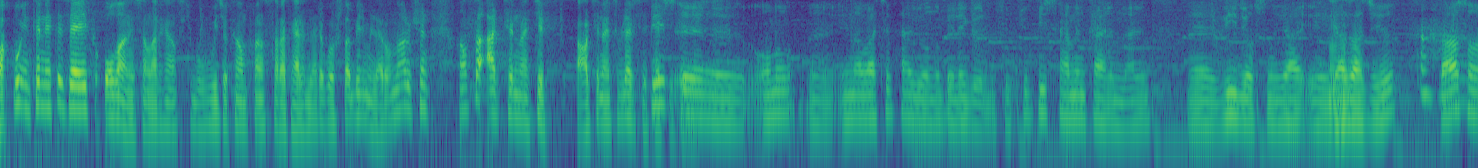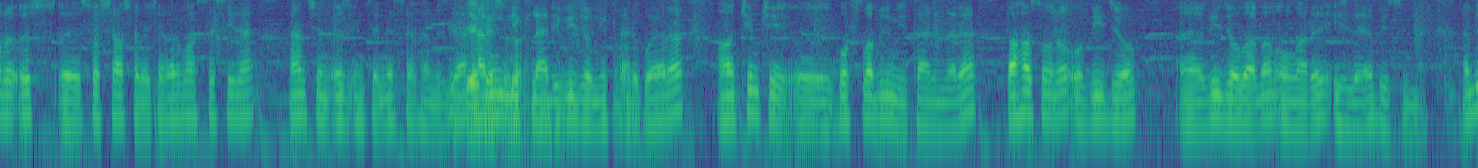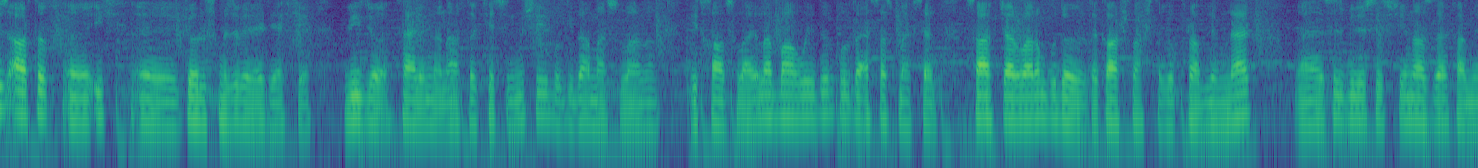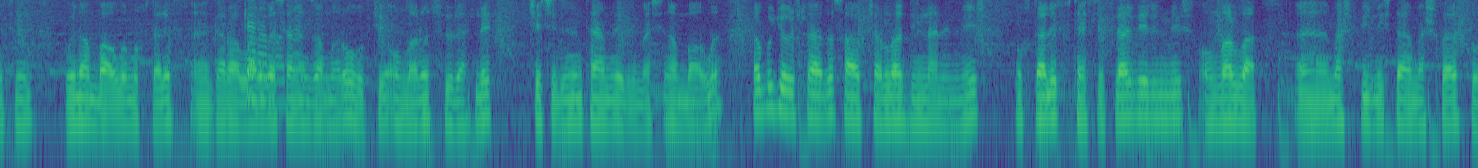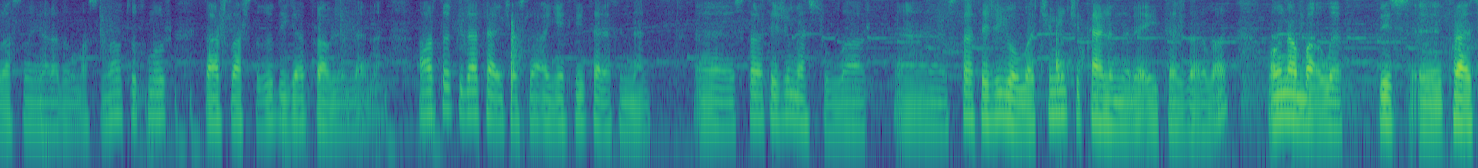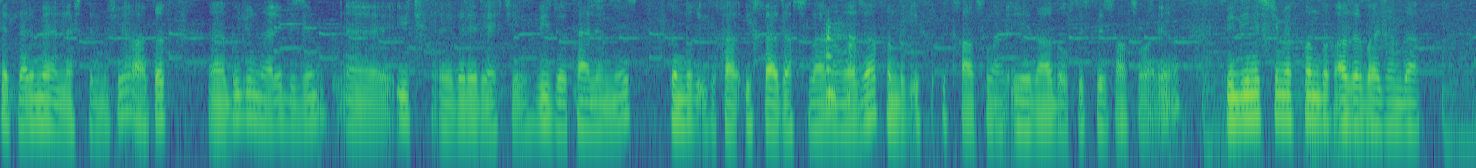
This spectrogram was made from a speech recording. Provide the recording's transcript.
Bax bu interneti zəif olan insanlar hansı ki bu video konfranslara təlimlərə qoşula bilmirlər. Onlar üçün hansı alternativ alternativlər siz Biz təklif edirsiniz? e, onu e, innovativ həll yolunu belə görmüşük ki, biz həmin təlimlərin e, videosunu ya, e, yazacağıq. Daha sonra öz e, sosial şəbəkələr vasitəsilə, həmçinin öz internet səhifəmizdə həmin linkləri, video linkləri qoyaraq, kim ki e, qoşula bilmir təlimlərə, daha sonra o video e, videolardan onları izləyə bilsinlər. Yəni, biz artıq e, ilk e, görüşümüzü belə deyək ki, video təlimlə artıq keçilmişik. Bu qida məhsullarının idxalçıları ilə bağlı idi. Burada əsas məqsəd sahibkarların bu dövrdə qarşılaşdığı problemlər. E, siz bilirsiniz ki, Nazirlər Kabinetinin bu ilə bağlı müxtəlif e, qərarları və sərəncamları olub ki, onların sürətli keçidinin təmin edilməsi ilə bağlı və bu görüşlərdə sahibkarlar dinlənilmiş, müxtəlif təkliflər verilmiş, onlarla ə, məş birlikdə məşvərət şurasının yaradılmasından tutmuş, qarşılaşdığı digər problemlərlə. Artıq Qida Təhlükəsizliyi Agentliyi tərəfindən ə, strateji məhsullar, ə, strateji yollar kimin ki təlimlərə ehtiyacları var, onunla bağlı biz ə, prioritetləri müəyyənləşdirmişik. Artıq ə, bu günləri bizim ə, ilk ə, belə deyək ki, video təlimimiz fındıq ixra- ixracatçılarla olacaq. Fındıq ix- ixracatçıları, e, daha doğrusu istehsalçıları ilə. Bildiyiniz kimi fındıq Azərbaycanda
